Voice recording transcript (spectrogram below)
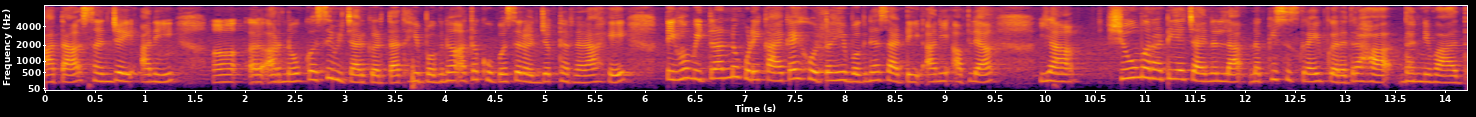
आता संजय आणि अर्णव कसे विचार करतात हे बघणं आता खूप असं रंजक ठरणार आहे. तेव्हा मित्रांनो पुढे काय काय होतं हे बघण्यासाठी आणि आपल्या या शिव मराठी या चॅनलला नक्की सबस्क्राईब करत रहा. धन्यवाद.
